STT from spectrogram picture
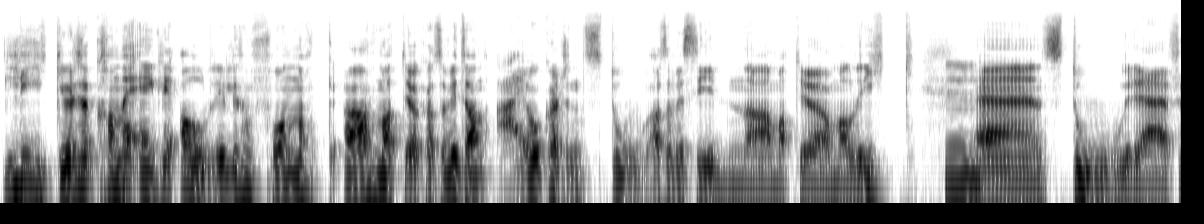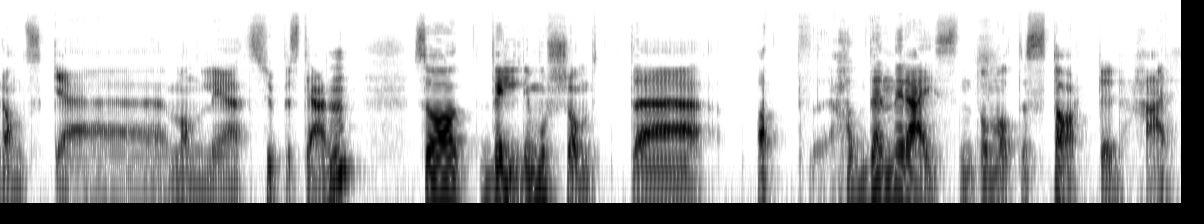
likevel så kan jeg egentlig aldri liksom få nok av Mathieu Kassovitz. Han er jo kanskje en stor Altså ved siden av Mathieu Amalric. Mm. Eh, store franske mannlige superstjernen. Så veldig morsomt at den reisen på en måte starter her.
